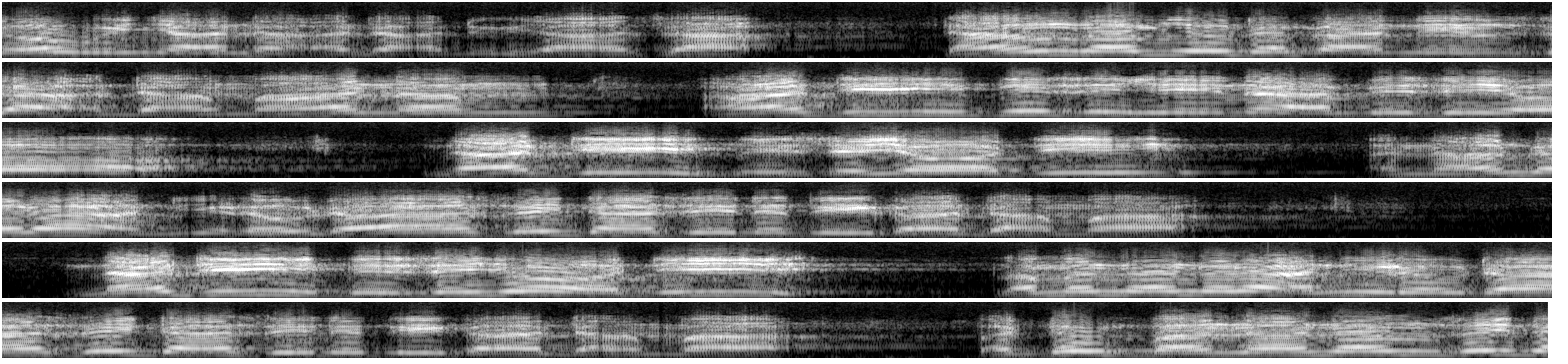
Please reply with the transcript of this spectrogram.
နောဝိညာဏဓာတုယာသ တံလမြုတကနိသဓမ္မာနံအာတိပစ္စယေနပစ္စယောနာတိပစ္စယောတိအနန္တရနိရောဓစိတ်တစေတတိကဓမ္မာနာတိပစ္စယောတိသမန္တန္တရနိရောဓစိတ်တစေတတိကဓမ္မာပတုပ္ပန္နနံစိတ်တ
